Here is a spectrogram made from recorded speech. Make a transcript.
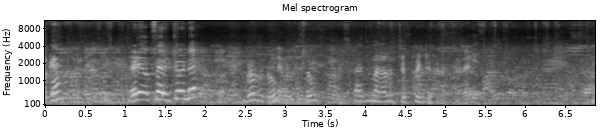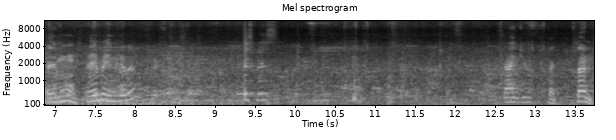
ఓకే. రెడీ ఒకసారి చూడండి. అది మనలో చెప్పిట్టు టైము. టైం అయింది కదా? ప్లీజ్ ప్లీజ్ థ్యాంక్ యూ రండి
